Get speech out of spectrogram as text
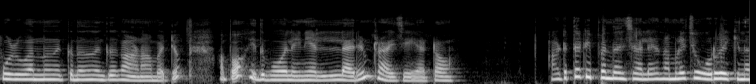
പുഴു വന്ന് നിൽക്കുന്നത് നിങ്ങൾക്ക് കാണാൻ പറ്റും. അപ്പോൾ ഇതുപോലെ ഇനി എല്ലാവരും ട്രൈ ചെയ്യാം കേട്ടോ അടുത്ത ടിപ്പ് എന്താ വെച്ചാൽ നമ്മൾ ചോറ് വയ്ക്കുന്ന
